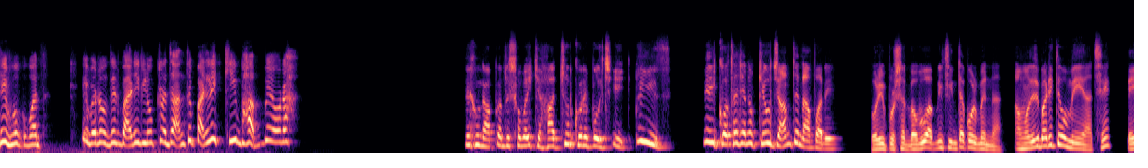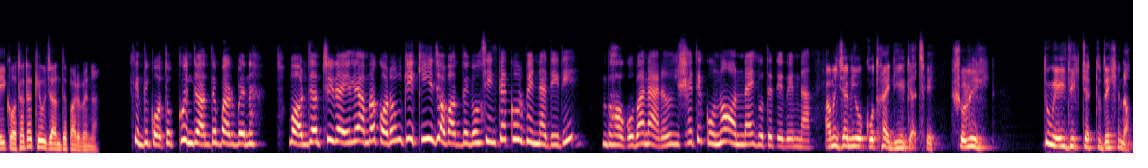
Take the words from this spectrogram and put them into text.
হে ভগবান এবার ওদের বাড়ির লোকরা জানতে পারলে কি ভাববে ওরা? দেখুন আপনাদের সবাইকে হাত জোর করে বলছি প্লিজ এই কথা যেন কেউ জানতে না পারে। হরিপ্রসাদ বাবু আপনি চিন্তা করবেন না। আমাদের বাড়িতেও মেয়ে আছে এই কথাটা কেউ জানতে পারবে না। কিন্তু কতক্ষণ জানতে পারবে না? বরযাত্রীরা এলে আমরা করমকে কি জবাব দেবো? চিন্তা করবেন না দিদি। ভগবান আরোহীর সাথে কোনো অন্যায় হতে দেবেন না। আমি জানি ও কোথায় নিয়ে গেছে। সলিল তুমি এই দিকটা একটু দেখে নাও।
